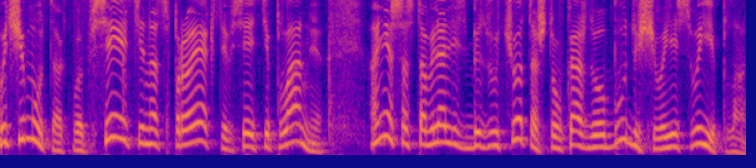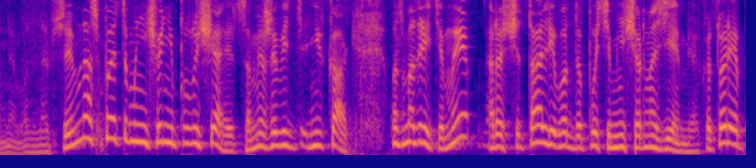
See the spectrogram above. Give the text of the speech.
Почему так? Вот все эти нацпроекты, все эти планы, они составлялись без учета, что у каждого будущего есть свои планы. Вот на все. И у нас поэтому ничего не получается. Мы же ведь никак. Вот смотрите, мы рассчитали, вот, допустим, не Черноземье, которые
